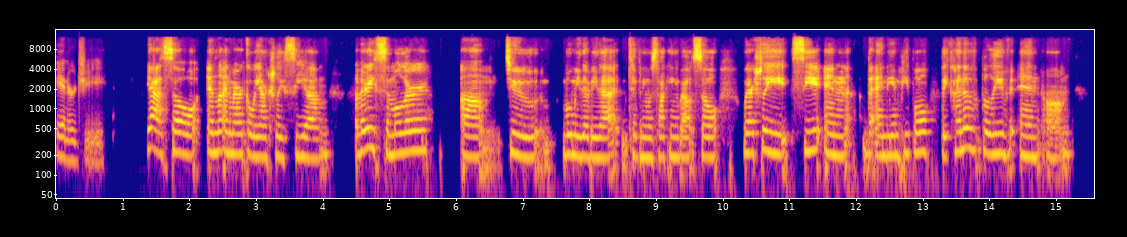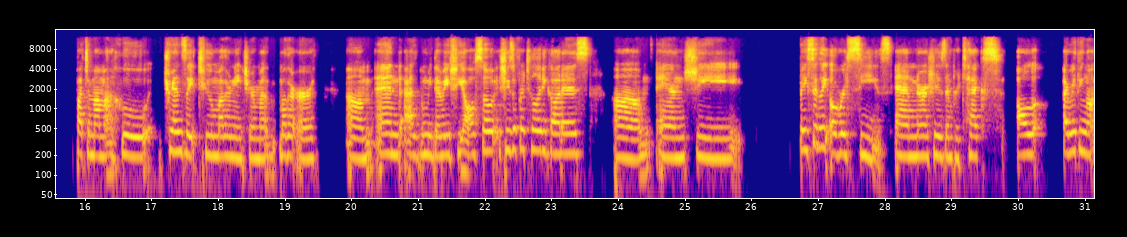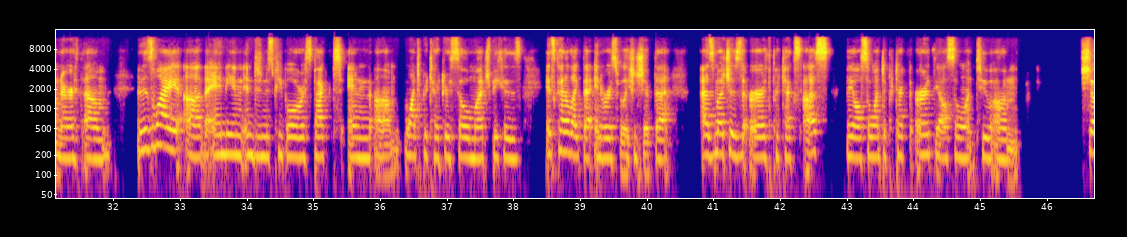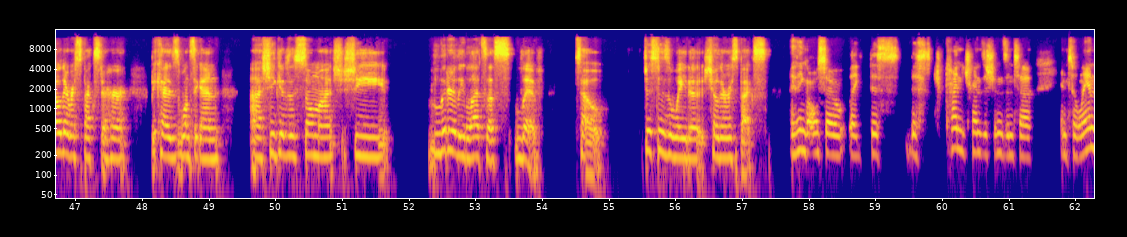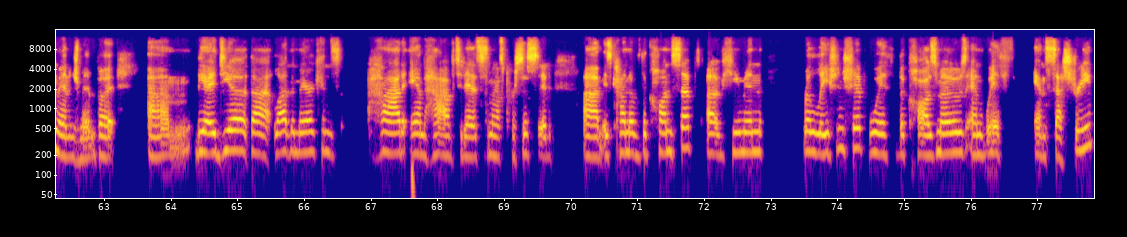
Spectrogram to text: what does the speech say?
energy. Yeah. So in Latin America, we actually see um, very similar um, to Bhumi Devi that Tiffany was talking about. So we actually see in the Andean people, they kind of believe in um, Pachamama, who translate to Mother Nature, Mother Earth. Um, and as Bhumi Devi, she also she's a fertility goddess, um, and she basically oversees and nourishes and protects all everything on Earth. Um, and this is why uh, the Andean indigenous people respect and um, want to protect her so much because it's kind of like that inverse relationship that as much as the earth protects us, they also want to protect the earth. They also want to um, show their respects to her because once again, uh, she gives us so much. She literally lets us live. So just as a way to show their respects I think also like this this kind of transitions into into land management, but um, the idea that Latin Americans had and have today, that's something that's persisted, um, is kind of the concept of human relationship with the cosmos and with ancestry.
